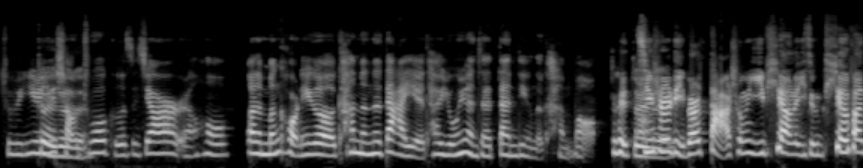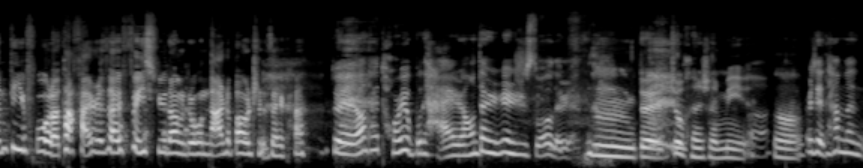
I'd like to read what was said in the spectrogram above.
就是一人一个对对对小桌格子间儿，然后呃门口那个看门的大爷，他永远在淡定的看报。对，对对即使里边打成一片了，已经天翻地覆了，他还是在废墟当中拿着报纸在看。对，然后他头也不抬，然后但是认识所有的人，嗯，对，就很神秘，嗯，而且他们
